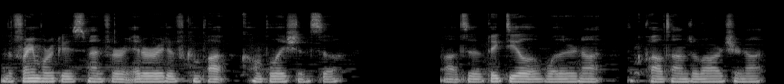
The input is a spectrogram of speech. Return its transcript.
the framework is meant for iterative compi compilation, so uh, it's a big deal of whether or not the compile times are large or not.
